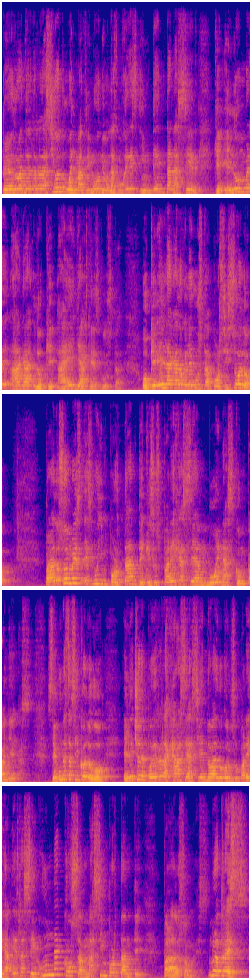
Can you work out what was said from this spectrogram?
Pero durante la relación o el matrimonio, las mujeres intentan hacer que el hombre haga lo que a ellas les gusta. O que él haga lo que le gusta por sí solo. Para los hombres es muy importante que sus parejas sean buenas compañeras. Según este psicólogo, el hecho de poder relajarse haciendo algo con su pareja es la segunda cosa más importante para los hombres. Número 3.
